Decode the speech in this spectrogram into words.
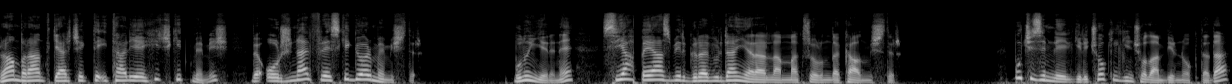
Rembrandt gerçekte İtalya'ya hiç gitmemiş ve orijinal freski görmemiştir. Bunun yerine siyah beyaz bir gravürden yararlanmak zorunda kalmıştır. Bu çizimle ilgili çok ilginç olan bir noktada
